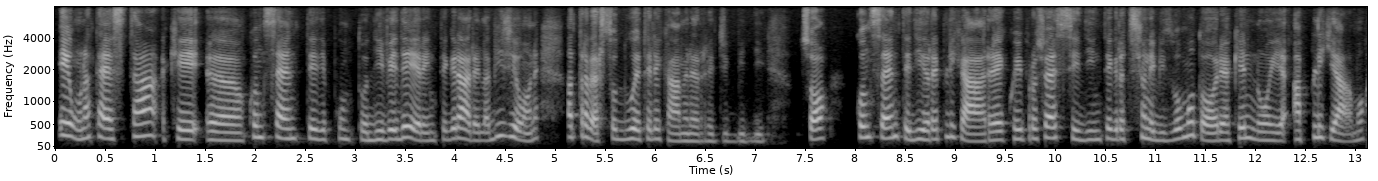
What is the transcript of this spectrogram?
e una testa che eh, consente di, appunto di vedere e integrare la visione attraverso due telecamere RGBD. Ciò consente di replicare quei processi di integrazione visuomotoria che noi applichiamo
